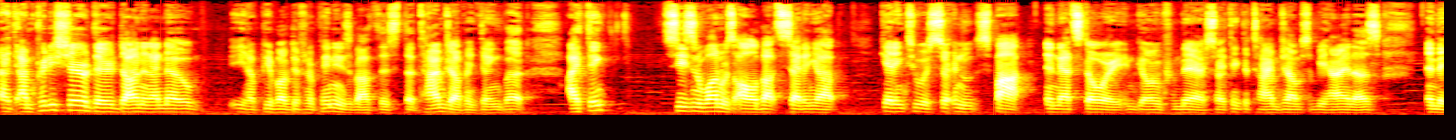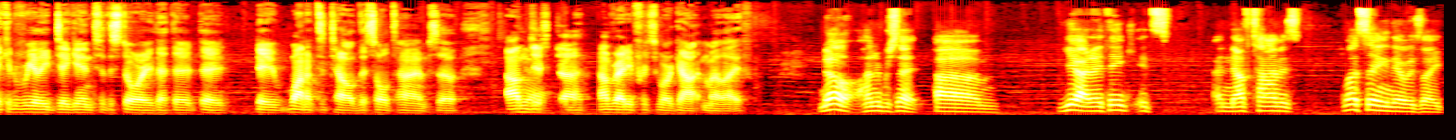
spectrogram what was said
I, I'm pretty sure they're done, and I know you know people have different opinions about this the time jumping thing, but I think season one was all about setting up, getting to a certain spot in that story, and going from there. So I think the time jumps are behind us, and they can really dig into the story that they they they wanted to tell this whole time. So I'm Yeah. just uh, I'm ready for some more got in my life. No, hundred percent. Um, yeah, and I think it's enough time. Is I'm not saying there was like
